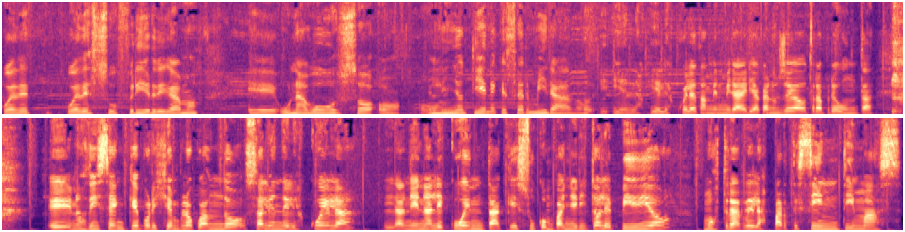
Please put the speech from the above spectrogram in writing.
puede, puede sufrir, digamos, eh, un abuso o el niño tiene que ser mirado. Y, y en la, y en la escuela también, mira, Eri, acá nos llega otra pregunta. Eh, nos dicen que, por ejemplo, cuando salen de la escuela, la nena le cuenta que su compañerito le pidió mostrarle las partes íntimas.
